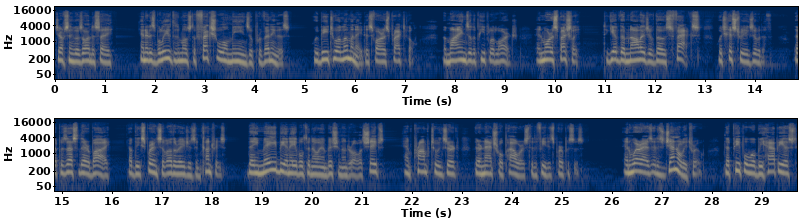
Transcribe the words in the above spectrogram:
Jefferson goes on to say, and it is believed that the most effectual means of preventing this would be to eliminate, as far as practical, the minds of the people at large, and more especially to give them knowledge of those facts which history exhibiteth, that possessed thereby of the experience of other ages and countries, they may be enabled to know ambition under all its shapes, and prompt to exert their natural powers to defeat its purposes. And whereas it is generally true that people will be happiest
